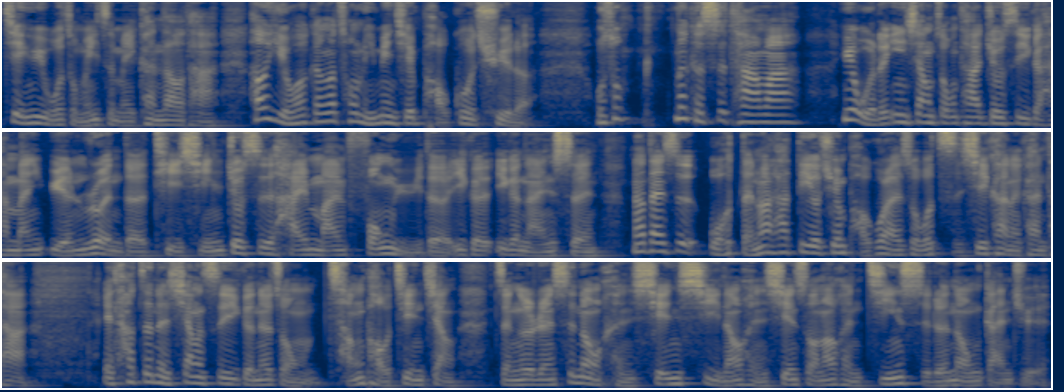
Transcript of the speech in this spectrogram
建玉我怎么一直没看到他？他说有啊，刚刚从你面前跑过去了。我说那个是他吗？因为我的印象中他就是一个还蛮圆润的体型，就是还蛮丰腴的一个一个男生。那但是我等到他第二圈跑过来的时候，我仔细看了看他。哎，他真的像是一个那种长跑健将，整个人是那种很纤细，然后很纤瘦，然后很精实的那种感觉。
